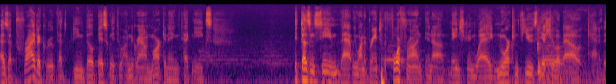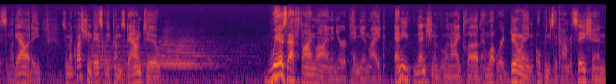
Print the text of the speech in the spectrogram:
as a private group that's being built basically through underground marketing techniques, it doesn't seem that we want to bring it to the forefront in a mainstream way, nor confuse the issue about cannabis and legality. So my question basically comes down to where's that fine line in your opinion? Like any mention of the Lanai Club and what we're doing opens the conversation.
